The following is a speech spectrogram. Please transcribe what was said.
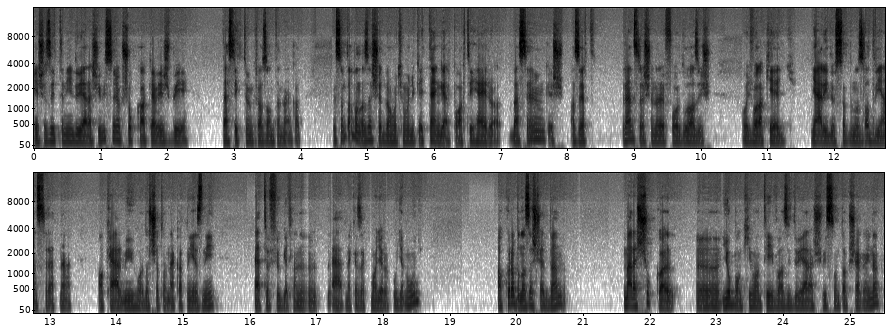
és az itteni időjárási viszonyok sokkal kevésbé teszik tönkre az antennánkat. Viszont abban az esetben, hogyha mondjuk egy tengerparti helyről beszélünk, és azért rendszeresen előfordul az is, hogy valaki egy nyári időszakban az Adrián szeretne akár műholdas csatornákat nézni, ettől függetlenül lehetnek ezek magyarok ugyanúgy, akkor abban az esetben már egy sokkal jobban ki van téve az időjárás viszontagságainak,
